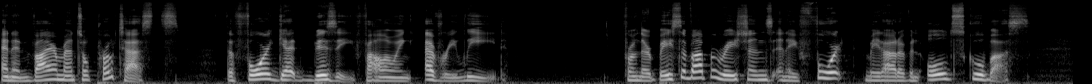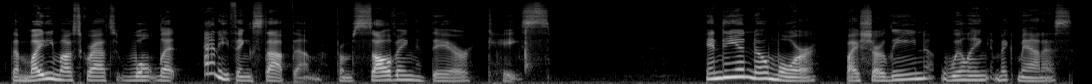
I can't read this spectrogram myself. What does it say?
and environmental protests, the four get busy following every lead. From their base of operations in a fort made out of an old school bus, the mighty muskrats won't let anything stop them from solving their case. Indian No More by Charlene Willing McManis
